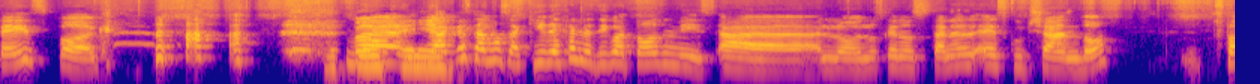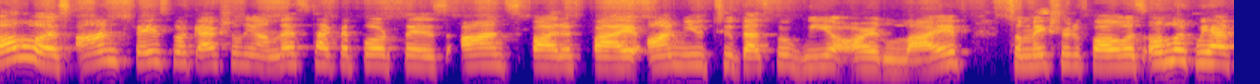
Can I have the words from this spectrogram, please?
Facebook. That's so But ya que estamos aquí, déjenles digo a todos mis, ah, los, los que nos están escuchando, follow us on Facebook, actually on Let's Talk Deportes, on Spotify, on YouTube. That's where we are live. So make sure to follow us. Oh, look, we have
